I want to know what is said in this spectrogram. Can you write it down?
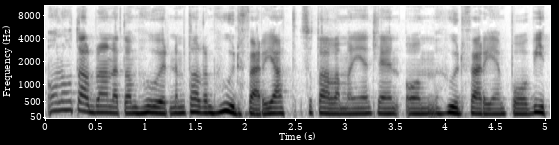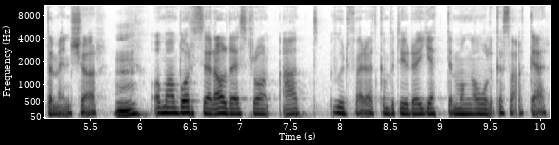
hon, hon talade bland annat om hur, när man talar om hudfärgat så talar man egentligen om hudfärgen på vita människor. Och man bortser alldeles från att hudfärgat kan betyda jättemånga olika saker.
